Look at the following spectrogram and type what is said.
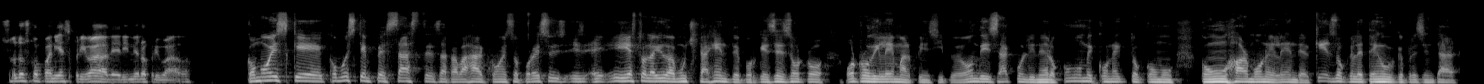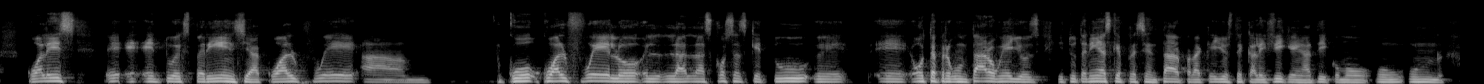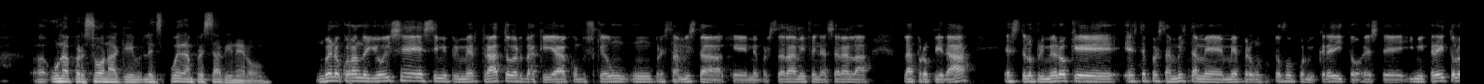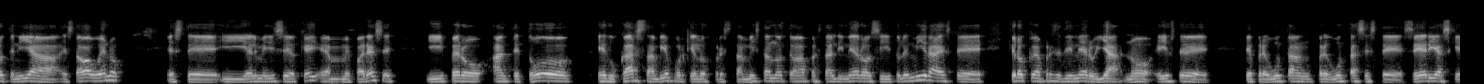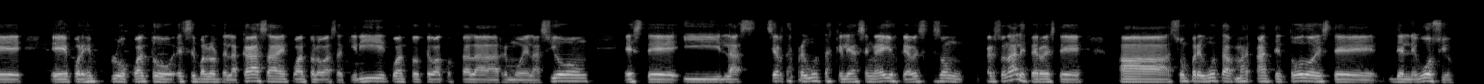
Son dos compañías privadas de dinero privado. ¿Cómo es, que, ¿Cómo es que empezaste a trabajar con eso? Por eso, eh, y esto le ayuda a mucha gente, porque ese es otro, otro dilema al principio. ¿De dónde saco el dinero? ¿Cómo me conecto con, con un Harmony Lender? ¿Qué es lo que le tengo que presentar? ¿Cuál es, eh, eh, en tu experiencia, cuál fue, cuál fue lo, las cosas que tú... o te preguntaron ellos y tú tenías que presentar para que ellos te califiquen a ti como un, un, una persona que les puedan prestar dinero? Bueno, cuando yo hice este, mi primer trato, ¿verdad? Que ya busqué un, un prestamista que me prestara a mí financiar la, la propiedad. Este, lo primero que este prestamista me, me, preguntó fue por mi crédito, este, y mi crédito lo tenía, estaba bueno, este, y él me dice, ok, eh, me parece, y, pero ante todo, educarse también, porque los prestamistas no te van a prestar dinero si tú les mira, este, quiero que me prestes dinero y ya, no, ellos te, te preguntan preguntas este, serias que, eh, por ejemplo, cuánto es el valor de la casa, en cuánto la vas a adquirir, cuánto te va a costar la remodelación, este, y las ciertas preguntas que le hacen a ellos, que a veces son personales, pero este, uh, son preguntas más, ante todo este, del negocio.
